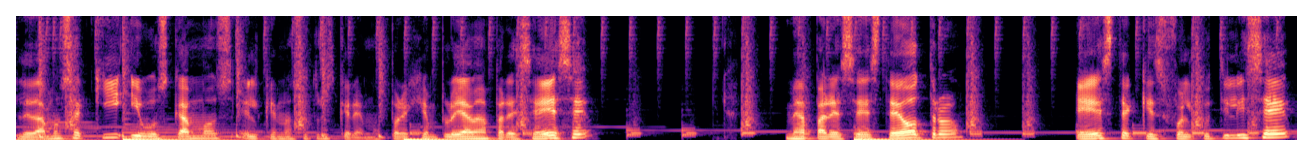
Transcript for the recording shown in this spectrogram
le damos aquí y buscamos el que nosotros queremos. Por ejemplo ya me aparece ese, me aparece este otro, este que fue el que utilicé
